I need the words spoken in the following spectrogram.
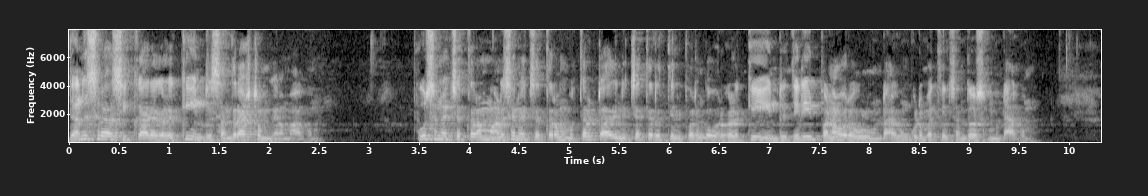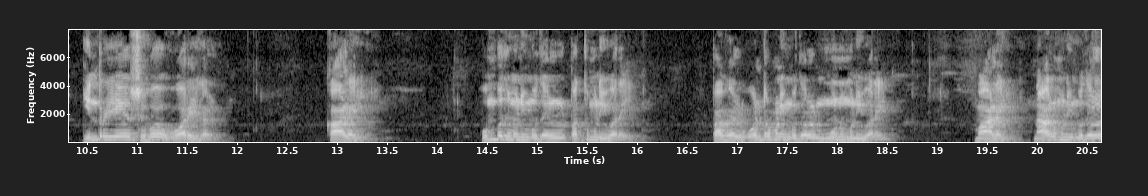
தனுசு ராசிக்காரர்களுக்கு இன்று சந்திராஷ்டம தினமாகும். பூச நட்சத்திரம் அனுச நட்சத்திரம் உத்தரட்டாதி நட்சத்திரத்தில் பிறந்தவர்களுக்கு இன்று திடீர் பணவரவு உண்டாகும் குடும்பத்தில் சந்தோஷம் உண்டாகும். இன்றைய சுப ஓரைகள். காலை ஒன்பது மணி முதல் பத்து மணி வரை பகல் ஒன்றரை மணி முதல் மூணு மணி வரை மாலை நாலு மணி முதல்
